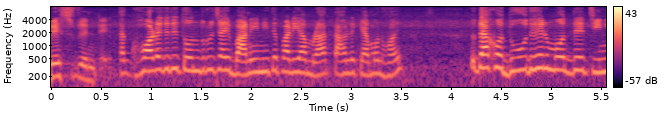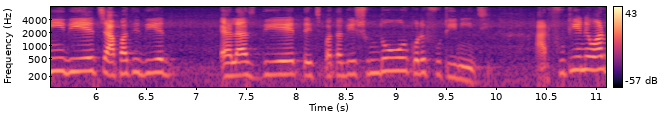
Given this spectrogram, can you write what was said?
রেস্টুরেন্টে তা ঘরে যদি তন্দুরি চাই বানিয়ে নিতে পারি আমরা, তাহলে কেমন হয়? তো দেখো, দুধের মধ্যে চিনি দিয়ে, চাপাতি দিয়ে, এলাচ দিয়ে, তেজপাতা দিয়ে সুন্দর করে ফুটিয়ে নিয়েছি। আর ফুটিয়ে নেওয়ার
